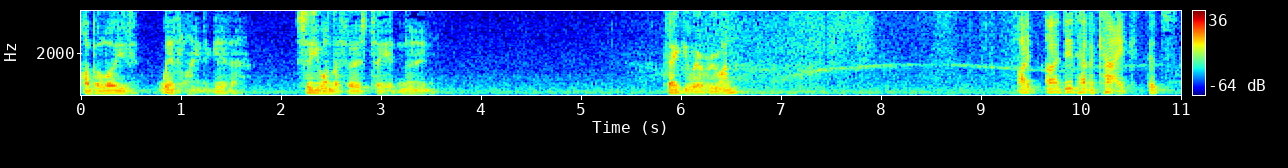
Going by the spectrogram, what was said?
I believe we're playing together. See you on the first tee at noon. Thank you, everyone. I, I did have a cake that's.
